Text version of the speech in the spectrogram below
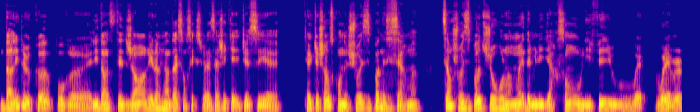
Dans les deux cas, pour euh, l'identité de genre et l'orientation sexuelle, sachez que, c'est quelque chose qu'on ne choisit pas nécessairement. Si on choisit pas du jour au lendemain d'aimer les garçons ou les filles ou whatever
